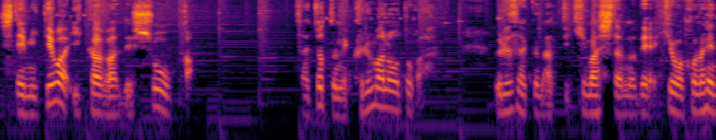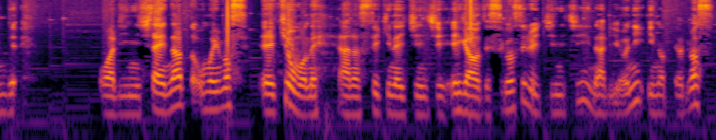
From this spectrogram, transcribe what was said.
してみてはいかがでしょうか。さあ、ちょっとね、車の音がうるさくなってきましたので、今日はこの辺で、終わりにしたいなと思います。えー今日もね、あの素敵な一日、笑顔で過ごせる一日になるように祈っております。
